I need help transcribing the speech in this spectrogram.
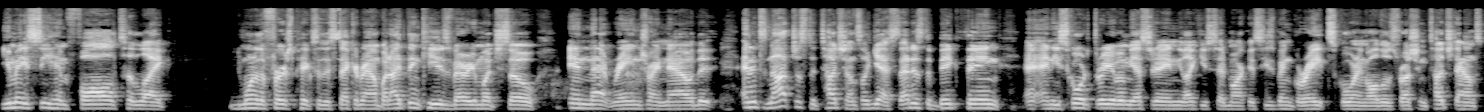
you may see him fall to like one of the first picks of the second round, but I think he is very much so in that range right now. That and it's not just the touchdowns. Like yes, that is the big thing, and, and he scored three of them yesterday. And like you said, Marcas, he's been great scoring all those rushing touchdowns.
